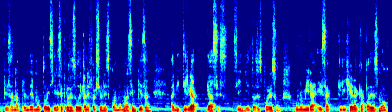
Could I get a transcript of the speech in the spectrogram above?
empiezan a prender motores y en ese proceso de calefacción es cuando más empiezan a emitir gases, ¿sí? Y entonces por eso uno mira esa ligera capa de smog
